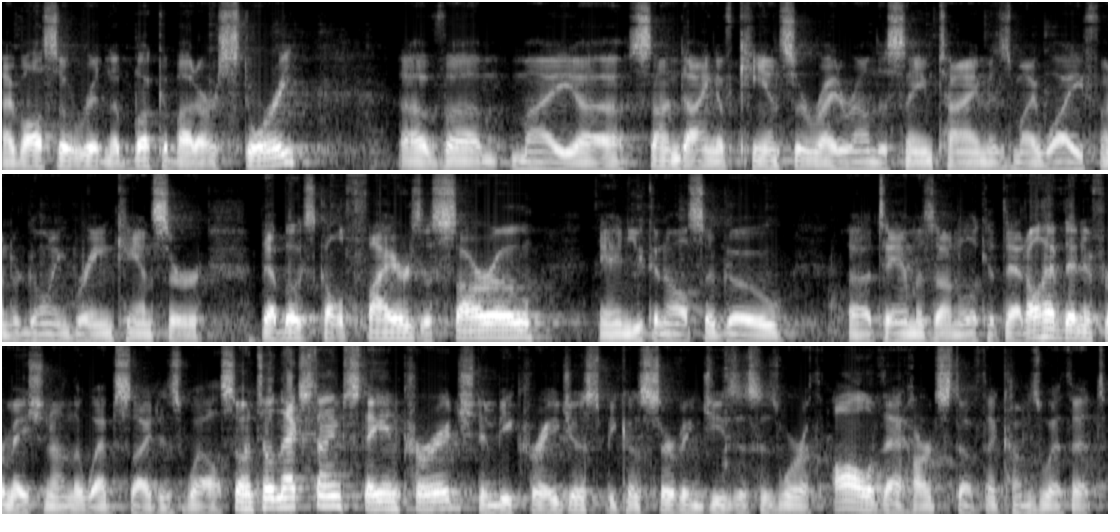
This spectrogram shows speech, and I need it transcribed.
I've also written a book about our story of um, my uh, son dying of cancer right around the same time as my wife undergoing brain cancer. That book's called Fires of Sorrow, and you can also go uh, to Amazon and look at that. I'll have that information on the website as well. So until next time, stay encouraged and be courageous because serving Jesus is worth all of that hard stuff that comes with it.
